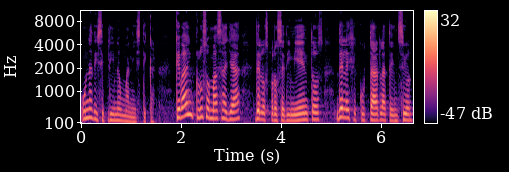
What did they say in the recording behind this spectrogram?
una disciplina humanística, que va incluso más allá de los procedimientos, del ejecutar la atención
